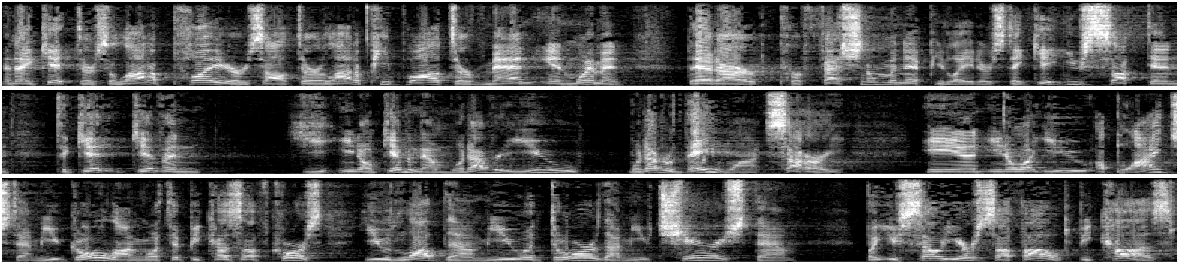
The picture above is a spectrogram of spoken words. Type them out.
And I get there's a lot of players out there, a lot of people out there, men and women, that are professional manipulators. They get you sucked in to get given, you know, giving them whatever you, whatever they want. Sorry. And you know what? You oblige them. You go along with it because, of course, you love them, you adore them, you cherish them, but you sell yourself out because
